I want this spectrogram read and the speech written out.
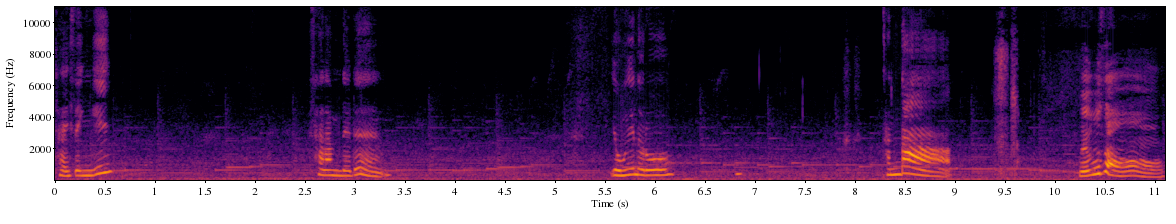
잘생긴 사람들은 용인으로 간다. 왜 웃어?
